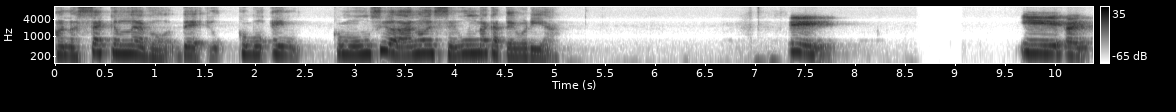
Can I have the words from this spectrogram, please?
on a second level, de, como, en, como un ciudadano de segunda categoría. Sí. Y, ay,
